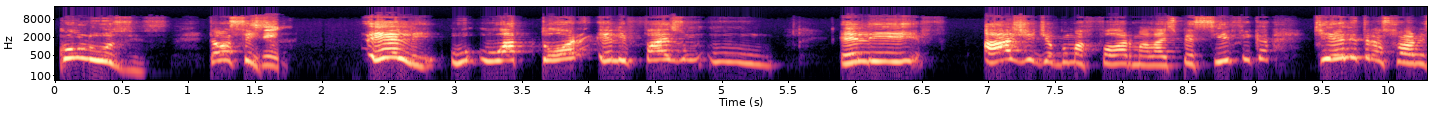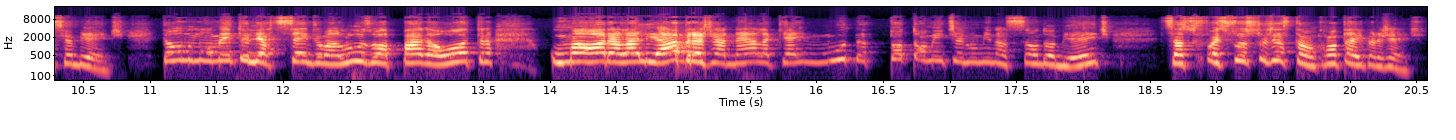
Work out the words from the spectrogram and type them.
com luzes. Então, assim, Sim. ele, o, o, ator, ele faz um, um. Ele age de alguma forma lá específica que ele transforma esse ambiente. Então, no momento ele acende uma luz ou apaga outra, uma hora lá ele abre a janela, que aí muda totalmente a iluminação do ambiente. Essa foi sua sugestão, conta aí pra gente.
